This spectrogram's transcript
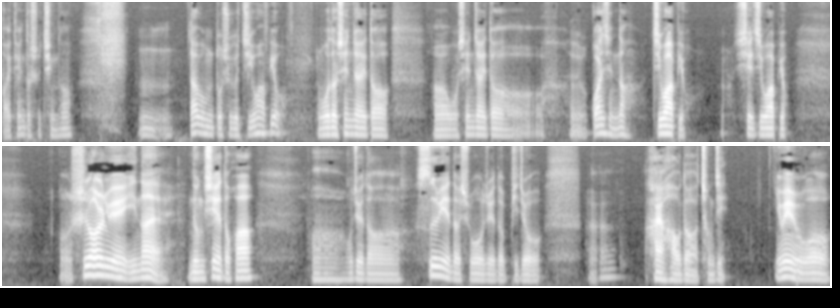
白天的事情呢，嗯，大部分都是个计划表。我到现在的，呃，我现在的呃关心的计划表，写计划表。嗯，十二月以内能写的话，啊，我觉得四月的时候，我觉得比较，呃。还好的成绩，因为我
